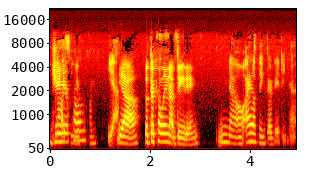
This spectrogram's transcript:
Junior senior prom? Yeah. Yeah, but they're probably not dating. No, I don't think they're dating yet.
